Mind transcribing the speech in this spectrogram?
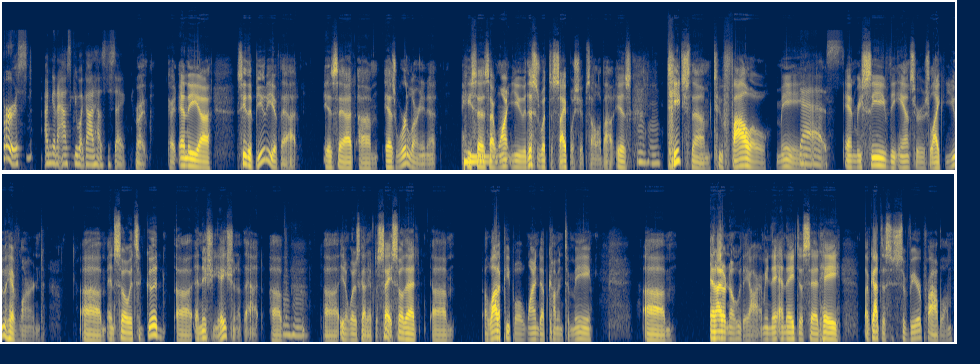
First, I'm going to ask you what God has to say. Right. Right. And the uh, see the beauty of that is that um, as we're learning it, he says, "I want you." This is what discipleship's all about: is Mm-hmm. teach them to follow me Yes. and receive the answers like you have learned. Um, and so it's a good uh, initiation of that, of Mm-hmm. uh, you know what does God have to say, so that um, a lot of people wind up coming to me, um, and I don't know who they are. I mean, they and they just said, "Hey, I've got this severe problem.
